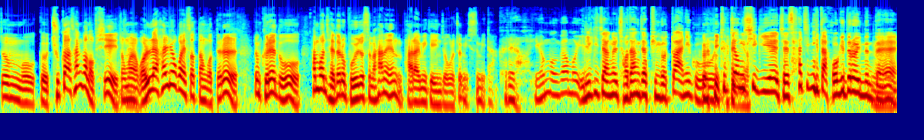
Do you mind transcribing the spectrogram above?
좀 뭐 그 주가 상관없이 정말 원래 하려고 했었던 것들을 좀 그래도 한번 제대로 보여줬으면 하는 바람이 개인적으로 좀 있습니다. 그래요. 이건 뭔가 뭐 일기장을 저당 잡힌 것도 아니고 그러니까요. 특정 시기에 제 사진이 다 거기 들어 있는데 네.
